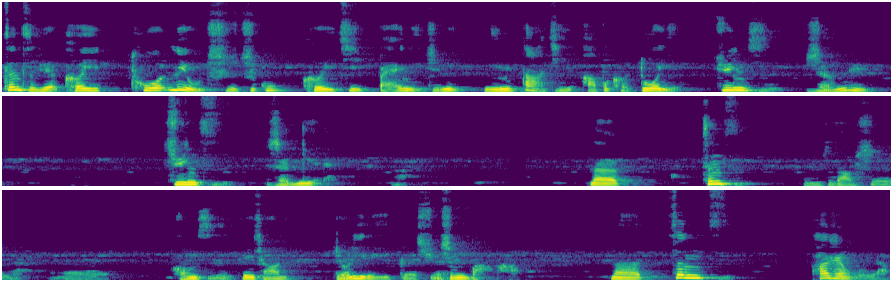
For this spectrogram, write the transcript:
曾子曰：“可以托六尺之孤，可以济百里之命，民大节而不可多也。君子仁欲，君子仁也。”啊，那曾子我们知道是呃孔子非常。得力的一个学生吧，那曾子他认为啊，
